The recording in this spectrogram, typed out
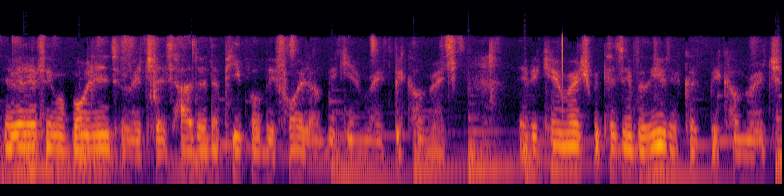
Even if they were born into riches, how did the people before them became rich, become rich? They became rich because they believed they could become rich.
